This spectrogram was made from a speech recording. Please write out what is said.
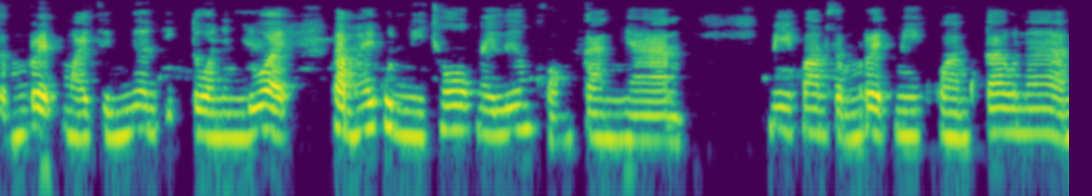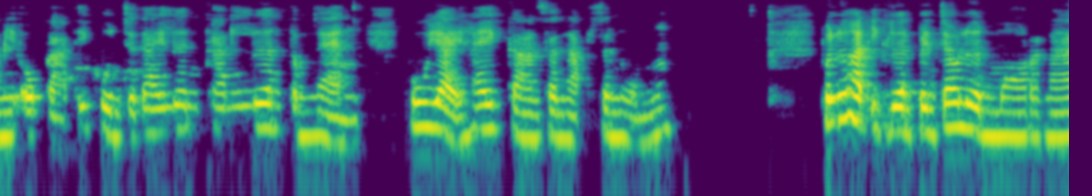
สำเร็จหมายถึงเงินอีกตัวหนึ่งด้วยทำให้คุณมีโชคในเรื่องของการงาน มีความสำเร็จมีความก้าวหน้า มีโอกาสที่คุณจะได้เลื่อนขั้นเลื่อนตำแหน่ง ผู้ใหญ่ให้การสนับสนุนพฤหัสอีกเรือนเป็นเจ้าเรือนมรณะ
